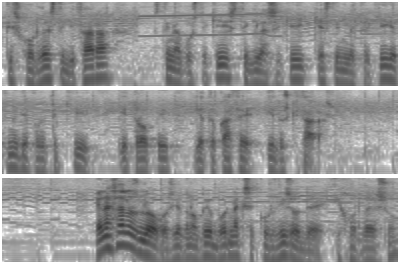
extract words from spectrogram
τις χορδές στην κιθάρα, στην ακουστική, στην κλασική και στην ηλεκτρική, γιατί είναι διαφορετική η τρόπη για το κάθε είδος κιθάρας. Ένας άλλος λόγος για τον οποίο μπορεί να ξεκουρδίζονται οι χορδές σου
